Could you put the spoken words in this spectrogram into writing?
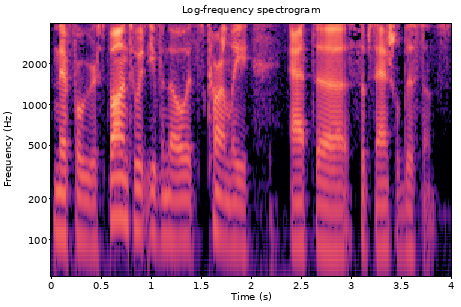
And therefore we respond to it even though it's currently at a substantial distance.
